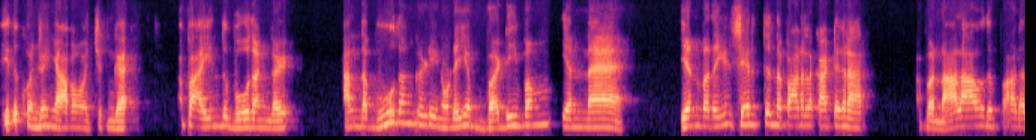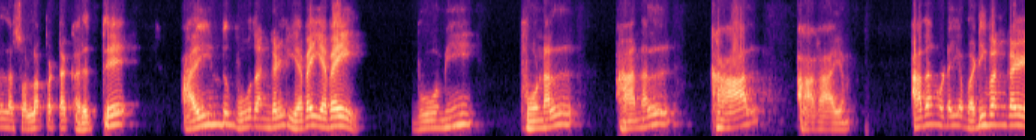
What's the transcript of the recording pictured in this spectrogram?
இது கொஞ்சம் ஞாபகம் வச்சுக்கோங்க. அப்ப ஐந்து பூதங்கள். அந்த பூதங்களினுடைய வடிவம் என்ன என்பதையும் சேர்த்து இந்த பாடலை காட்டுகிறார். அப்ப நாலாவது பாடல்ல சொல்லப்பட்ட கருத்து ஐந்து பூதங்கள் எவை எவை? பூமி புனல் அனல் கால் ஆகாயம். அதனுடைய வடிவங்கள்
